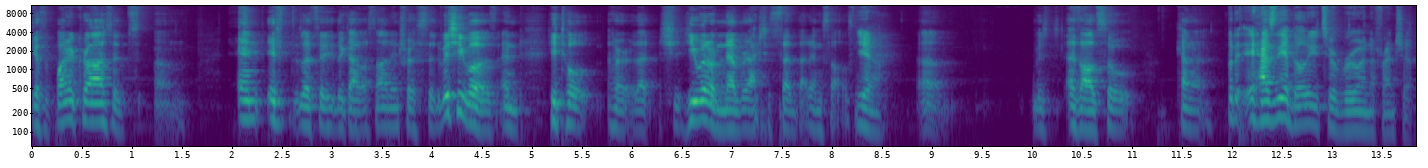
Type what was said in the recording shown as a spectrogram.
gets the point across. It's um, and if let's say the guy was not interested, which he was, and he told her that she, he would have never actually said that himself, yeah. um, which is also kind of But it has the ability to ruin a friendship.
